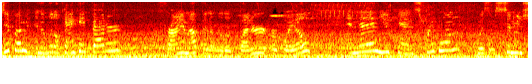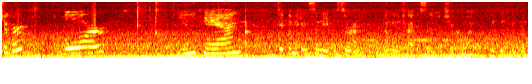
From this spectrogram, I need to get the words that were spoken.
dip them in a little pancake batter, fry them up in a little butter or oil, and then you can sprinkle them with some cinnamon sugar, or you can dip them in some maple syrup. I'm going to try the cinnamon sugar one. Make me think of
